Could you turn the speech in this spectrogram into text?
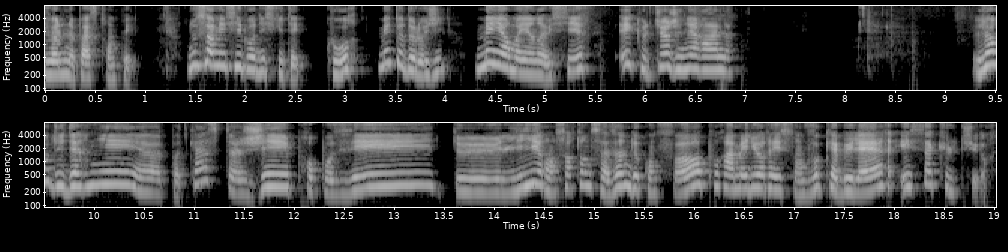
veulent ne pas se tromper. Nous sommes ici pour discuter cours, méthodologie, meilleurs moyens de réussir et culture générale. Lors du dernier euh, podcast, j'ai proposé de lire en sortant de sa zone de confort pour améliorer son vocabulaire et sa culture.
